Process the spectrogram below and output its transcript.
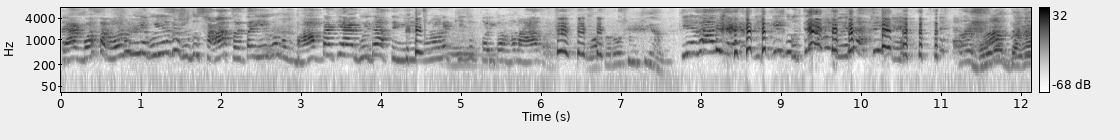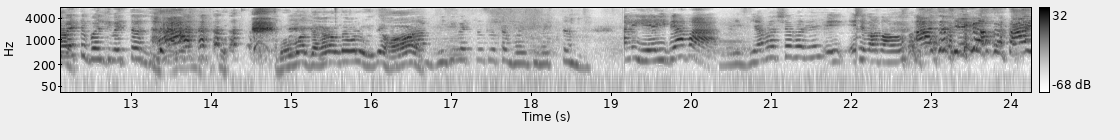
এক বস্তা রোল নিয়ে বুঝেছে শুধু সারাচ্ছে তাই এরকম ভাবটা কি আর বুঝতে পারতিনি? অনেক কিছু পরিকল্পনা আছে। রসুন কি হবে? কি জানি? কি ঘুরতে বৌমার তো বলে উঠতে হয়। তো বলতে এই ব্যাপার। এই ব্যাপার সবার এই এই সেবা পাবো। আচ্ছা ঠিক আছে তাই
